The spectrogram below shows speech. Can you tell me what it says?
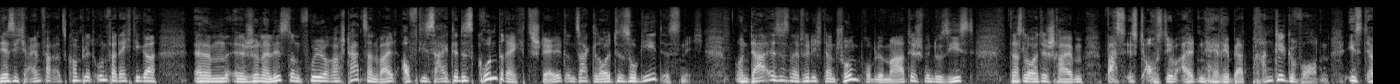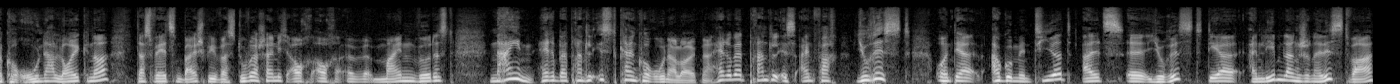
der sich einfach als komplett unverdächtiger ähm, äh, Journalist und früherer Staatsanwalt auf die Seite des Grundrechts stellt und sagt, Leute, so geht es nicht. Und da ist es natürlich dann schon problematisch, wenn du siehst, dass Leute schreiben, was ist aus dem alten Heribert Prantl geworden? Ist er Corona-Leugner? Das wäre jetzt ein Beispiel, was du wahrscheinlich auch, auch äh, meinen würdest. Nein, Heribert Prantl ist kein Corona-Leugner. Heribert Prantl ist einfach Jurist und der argumentiert als äh, Jurist, der ein Leben lang Journalist war,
